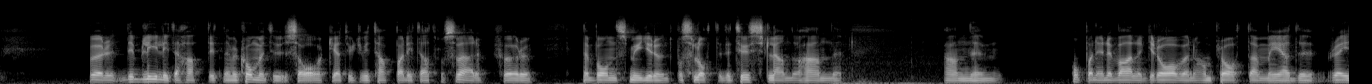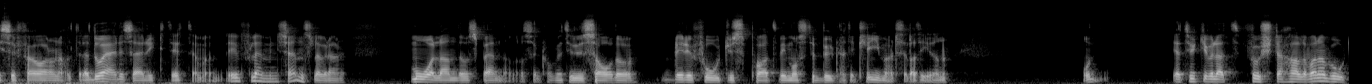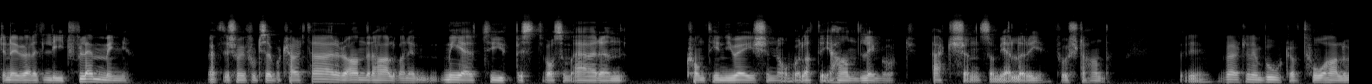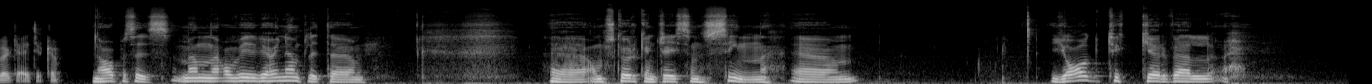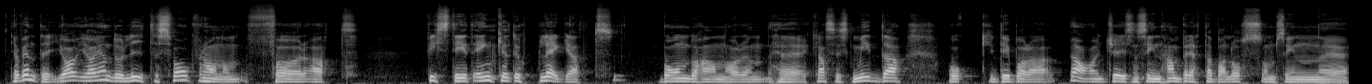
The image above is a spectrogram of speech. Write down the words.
För det blir lite hattigt när vi kommer till USA och jag tycker vi tappar lite atmosfär. För när Bond smyger runt på slottet i Tyskland och han, han eh, hoppar ner i vallgraven och han pratar med racerföraren och allt det där. Då är det så här riktigt, ja, det är Fleming-känsla över det här. Målande och spännande. Och sen kommer vi till USA då blir det fokus på att vi måste bygga till klimax hela tiden. Och jag tycker väl att första halvan av boken är väldigt lik Fleming eftersom vi fokuserar på karaktärer och andra halvan är mer typiskt vad som är en continuation novel, att det är handling och action som gäller i första hand. Så det är verkligen en bok av två halvor kan jag tycka. Ja, precis. Men eh, om vi, vi har ju nämnt lite eh, om skurken Jason Sin. Eh, jag tycker väl... Jag vet inte, jag, jag är ändå lite svag för honom för att Visst, det är ett enkelt upplägg att Bond och han har en eh, klassisk middag och det är bara, ja, Jason Sin, han berättar bara loss om sin eh,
